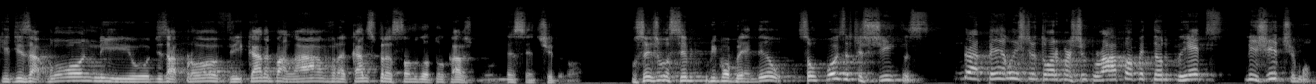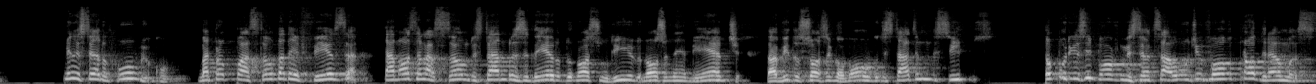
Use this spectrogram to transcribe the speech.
que desabone ou desaprove cada palavra, cada expressão do doutor Carlos Bruno nesse sentido. Não. não sei se você me compreendeu, são coisas distintas. Inglaterra, um escritório particular aproveitando clientes legítimo. Ministério Público, na preocupação da defesa da nossa nação, do Estado brasileiro, do nosso rio, do nosso meio ambiente, da vida socioeconômica, dos estados e municípios. Então, por isso, envolve o Ministério da Saúde, envolve programas.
